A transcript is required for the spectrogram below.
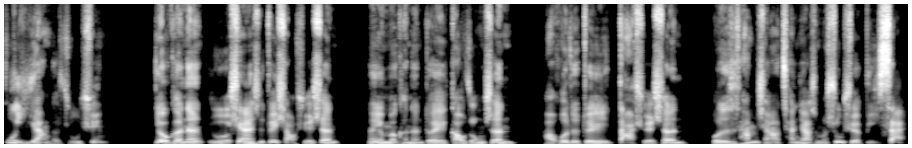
不一样的族群，有可能我现在是对小学生，那有没有可能对高中生？好，或者对大学生，或者是他们想要参加什么数学比赛，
